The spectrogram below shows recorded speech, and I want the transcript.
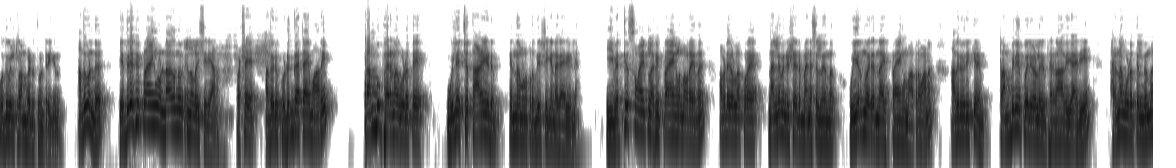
പൊതുവിൽ ട്രംപ് എടുത്തുകൊണ്ടിരിക്കുന്നത്. അതുകൊണ്ട് എതിരഭിപ്രായങ്ങൾ ഉണ്ടാകുന്നു എന്നുള്ളത് ശരിയാണ്. പക്ഷേ അതൊരു കൊടുങ്കാറ്റായി മാറി ട്രംപ് ഭരണകൂടത്തെ ഉലച്ച് താഴെയിടും എന്ന് നമ്മൾ പ്രതീക്ഷിക്കേണ്ട കാര്യമില്ല. ഈ വ്യത്യസ്തമായിട്ടുള്ള അഭിപ്രായങ്ങളെന്ന് പറയുന്നത് അവിടെയുള്ള കുറേ നല്ല മനുഷ്യരുടെ മനസ്സിൽ നിന്ന് ഉയർന്നു വരുന്ന അഭിപ്രായങ്ങൾ മാത്രമാണ്. അതിനൊരിക്കലും ട്രംപിനെ പോലെയുള്ള ഒരു ഭരണാധികാരിയെ ഭരണകൂടത്തിൽ നിന്ന്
